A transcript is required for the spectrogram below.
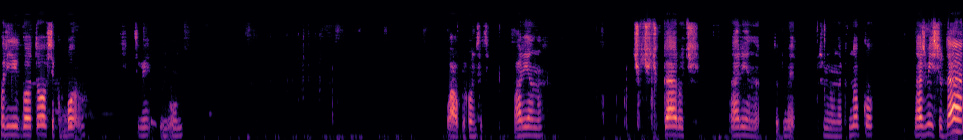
Приготовься к бо... Тебе он... Вау, прикольно, кстати. Арена. Чик -чик -чик. Короче, арена. Тут мы жмем на кнопку. Нажми сюда.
